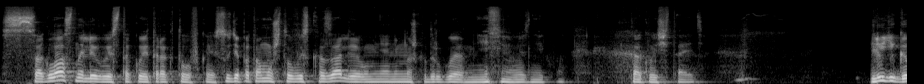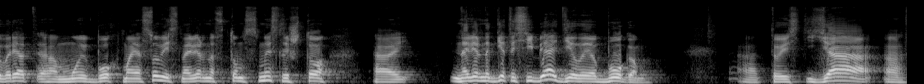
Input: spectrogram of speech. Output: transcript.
Согласны ли вы с такой трактовкой? Судя по тому, что вы сказали, у меня немножко другое мнение возникло. Как вы считаете? Люди говорят, «А, мой Бог, моя совесть, наверное, в том смысле, что, а, наверное, где-то себя делая Богом. А, то есть я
